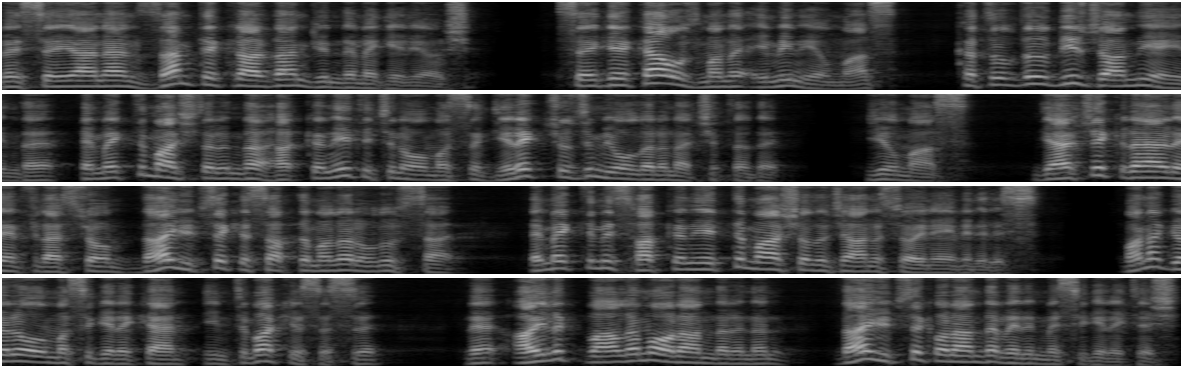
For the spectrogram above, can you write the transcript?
ve seyyanen zam tekrardan gündeme geliyor. SGK uzmanı Emin Yılmaz, katıldığı bir canlı yayında emekli maaşlarında hakkaniyet için olması gerek çözüm yollarını açıkladı. Yılmaz, gerçek reel enflasyon daha yüksek hesaplamalar olursa emeklimiz hakkaniyetli maaş alacağını söyleyebiliriz. Bana göre olması gereken intibak yasası ve aylık bağlama oranlarının daha yüksek oranda verilmesi gerekir.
